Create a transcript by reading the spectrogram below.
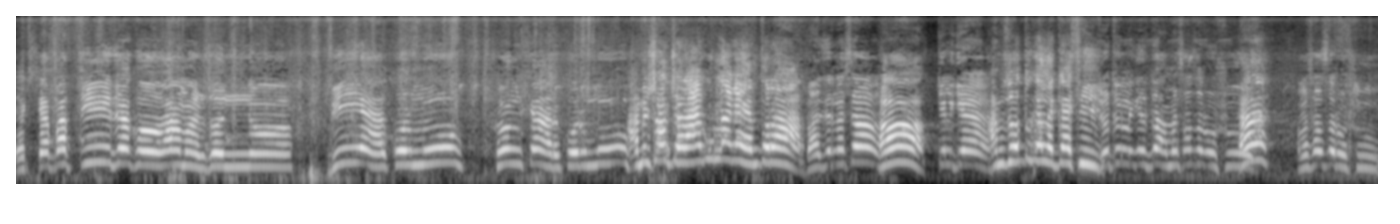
একটা পাচ্ছি দেখো আমার জন্য। বিয়া করমু সংসার করমু। আমি সংসার আগুন লাগাই এম তোরা বাজে না হ্যাঁ। কে লিগা আমি যৌতুক লাগাইছি যত গেলে আমার সাসার ওষুধ হ্যাঁ? আমার অসুখ।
